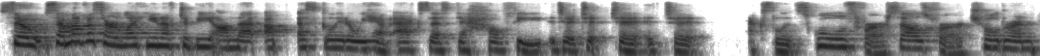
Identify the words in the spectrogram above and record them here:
so some of us are lucky enough to be on that up escalator we have access to healthy to to to, to excellent schools for ourselves, for our children.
